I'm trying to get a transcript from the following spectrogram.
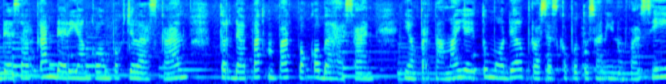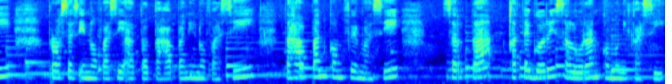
Berdasarkan dari yang kelompok jelaskan, terdapat empat pokok bahasan. Yang pertama yaitu model proses keputusan inovasi, proses inovasi atau tahapan inovasi, tahapan konfirmasi, serta kategori saluran komunikasi.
